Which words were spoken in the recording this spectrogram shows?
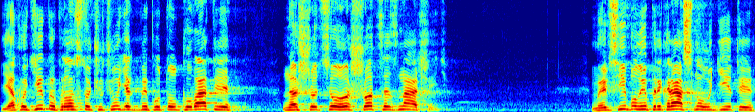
Я хотів би просто чуть-чуть якби потолкувати на що цього, що це значить. Ми всі були прекрасно удіти.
